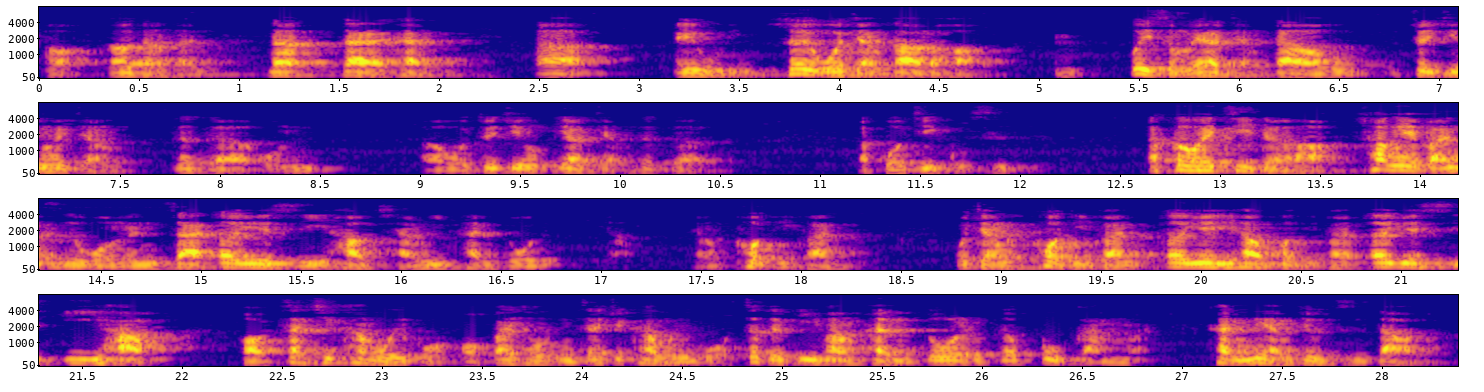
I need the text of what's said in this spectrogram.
好，高档很，那再来看啊 A 五零，所以我讲到了哈，嗯，为什么要讲到最近会讲那个我们呃，我最近要讲这个啊国际股市。那各位记得哈，创业板指我们在二月十一号强力看多的，讲破底翻，我讲的破底翻，二月一号破底翻，二月十一号哦再去看微博。哦，拜托你再去看微博，这个地方很多人都不敢买，看量就知道了，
